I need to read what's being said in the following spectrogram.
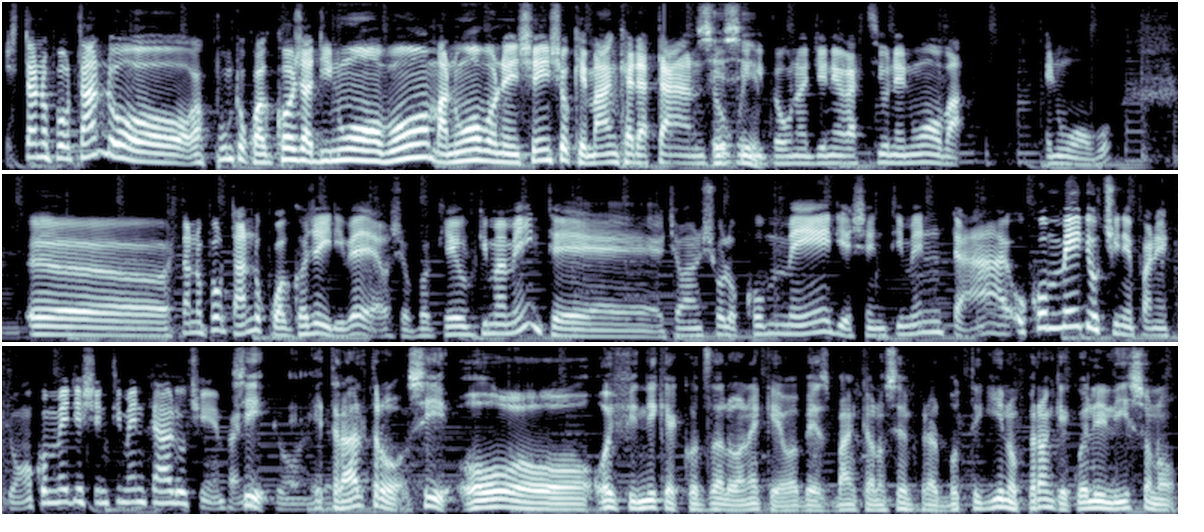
stanno portando appunto qualcosa di nuovo, ma nuovo nel senso che manca da tanto, Sì, quindi sì. per una generazione nuova è nuovo. Eh, stanno portando qualcosa di diverso perché ultimamente c'erano solo commedie sentimentali o commedie o cinepanettone o commedie sentimentali o Sì, cinepanettone e tra l'altro sì, o, o i film di Checco Zalone che vabbè sbancano sempre al botteghino, però anche quelli lì sono,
